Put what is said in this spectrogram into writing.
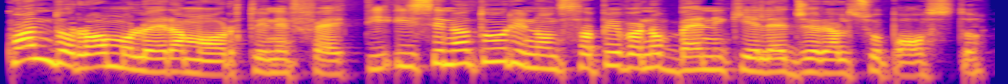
Quando Romolo era morto, in effetti, i senatori non sapevano bene chi eleggere al suo posto.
